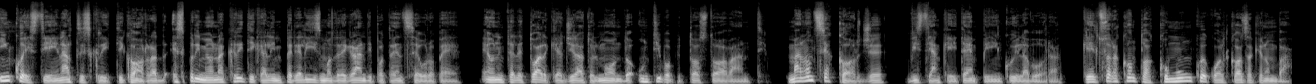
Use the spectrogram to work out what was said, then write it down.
In questi e in altri scritti Conrad esprime una critica all'imperialismo delle grandi potenze europee. È un intellettuale che ha girato il mondo, un tipo piuttosto avanti. Ma non si accorge, visti anche i tempi in cui lavora, che il suo racconto ha comunque qualcosa che non va.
